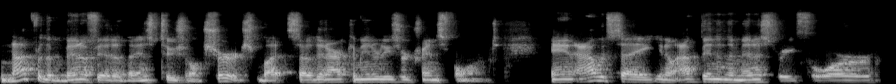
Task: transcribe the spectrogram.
not for the benefit of the institutional church, but so that our communities are transformed. And I would say, you know, I've been in the ministry for,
